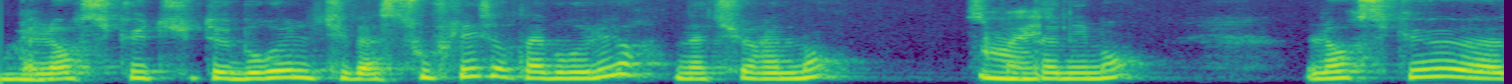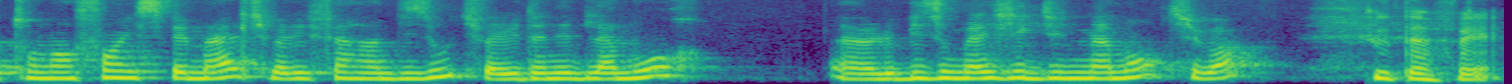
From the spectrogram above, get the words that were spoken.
Lorsque tu te brûles, tu vas souffler sur ta brûlure naturellement, spontanément. Lorsque ton enfant il se fait mal, tu vas lui faire un bisou, tu vas lui donner de l'amour, le bisou magique d'une maman, tu vois. Tout à fait.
